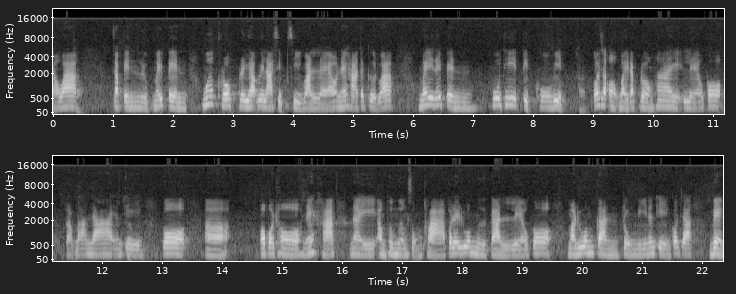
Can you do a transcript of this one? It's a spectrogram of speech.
นะว่าครับจะเป็นหรือไม่เป็นเมื่อครบระยะเวลา 14 วันแล้วนะคะถ้าเกิดว่าไม่ได้เป็นผู้ที่ติดโควิดครับก็จะออกใบรับรองให้แล้วก็กลับบ้านได้นั่นเอง ก็เอ่ออปทนะคะในอำเภอเมืองสงขลาก็ได้ร่วมมือกัน แล้วก็มาร่วมกันตรงนี้นั่นเองก็จะแบ่ง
